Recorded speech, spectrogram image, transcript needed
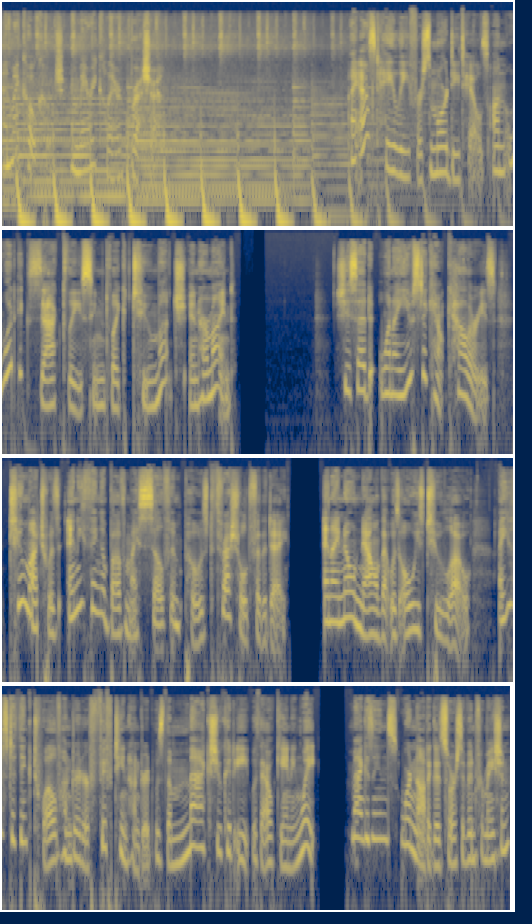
and my co coach, Mary Claire Brescia. I asked Haley for some more details on what exactly seemed like too much in her mind. She said, When I used to count calories, too much was anything above my self imposed threshold for the day. And I know now that was always too low. I used to think 1200 or 1500 was the max you could eat without gaining weight. Magazines were not a good source of information.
